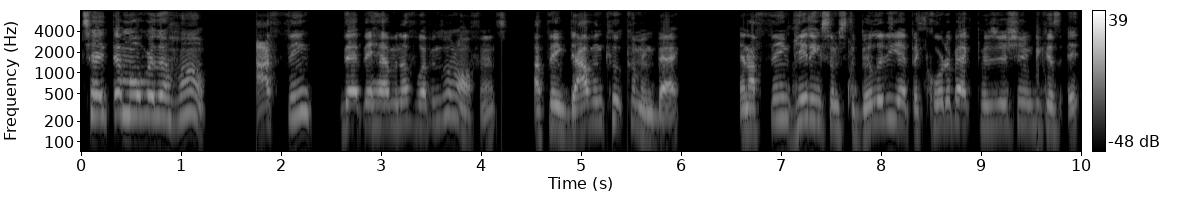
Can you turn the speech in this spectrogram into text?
take them over the hump. I think that they have enough weapons on offense. I think Dalvin Cook coming back, and I think getting some stability at the quarterback position because it,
